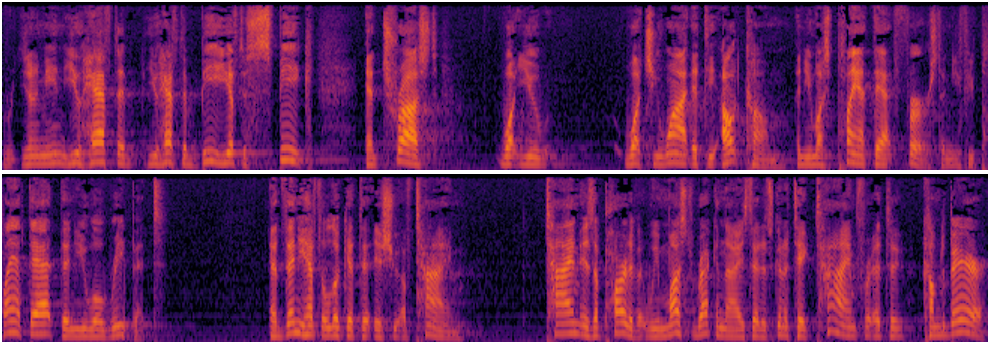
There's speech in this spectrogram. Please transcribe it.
You know what I mean? You have to, you have to be, you have to speak and trust what you what you want at the outcome, and you must plant that first. And if you plant that, then you will reap it. And then you have to look at the issue of time. Time is a part of it. We must recognize that it's going to take time for it to come to bear.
